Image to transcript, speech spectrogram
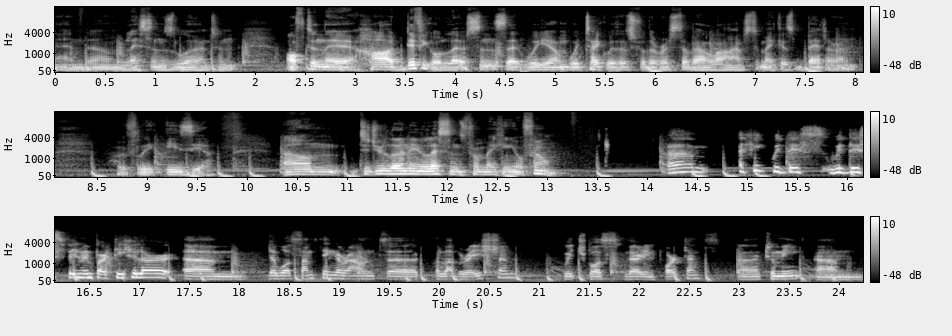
and um, lessons learned and often they're hard difficult lessons that we, um, we take with us for the rest of our lives to make us better and hopefully easier. Um, did you learn any lessons from making your film? Um, I think with this with this film in particular, um, there was something around uh, collaboration, which was very important uh, to me. Um,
